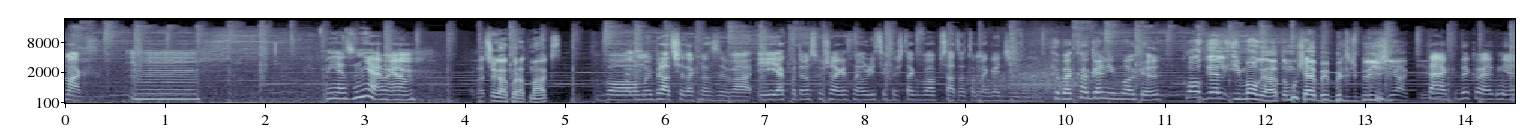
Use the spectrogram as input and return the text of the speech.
Max. Mm. Jezu, nie wiem. A dlaczego akurat Max? Bo mój brat się tak nazywa i jak potem słyszę, jak jest na ulicy ktoś tak woła psa, to to mega dziwne. Chyba Kogel i Mogel. Kogel i Moga, a to musiałyby być bliźniaki. Tak, dokładnie.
